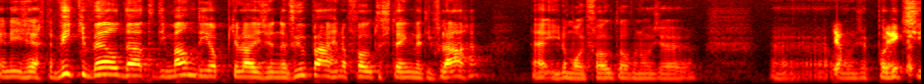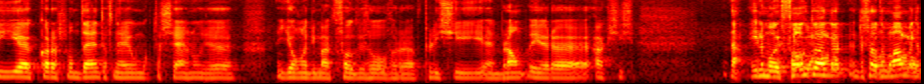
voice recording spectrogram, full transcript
En die zegt, weet je wel dat die man die op je luis een vuurpagina foto sting met die vlagen. Een hele mooie foto van onze, uh, ja, onze politiecorrespondent, of nee, hoe moet ik dat zeggen? Onze, een jongen die maakt foto's over uh, politie- en brandweeracties. nou, hele mooie foto. En er, en er staat een man met een...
